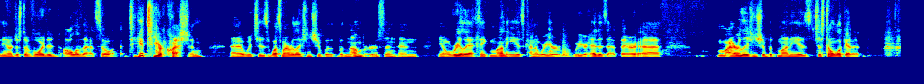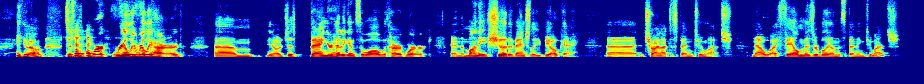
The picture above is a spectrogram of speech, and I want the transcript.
you know just avoided all of that. So to get to your question, uh, which is what's my relationship with, with numbers and and you know really I think money is kind of where your where your head is at there. Uh, my relationship with money is just don't look at it. you know, just work really really hard. Um, you know, just bang your head against the wall with hard work, and the money should eventually be okay. Uh, try not to spend too much. Now I fail miserably on the spending too much,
